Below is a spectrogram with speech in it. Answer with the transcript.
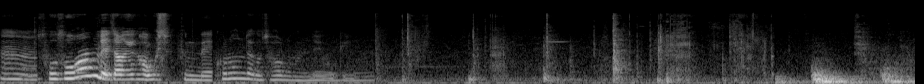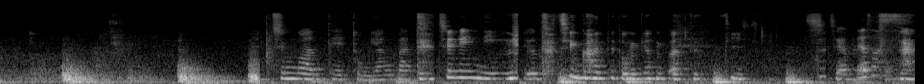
음 소소한 매장에 가고 싶은데 그런 데가 잘 없네 여기는. 친구한테 동양받은 추리닝 여자친구한테 동양받은 티셔츠 제가 뺏었어요.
